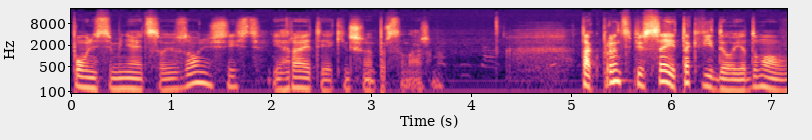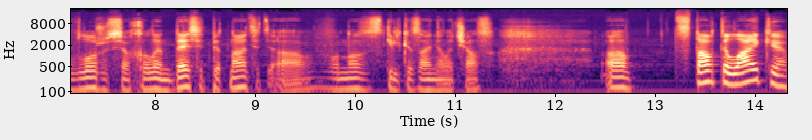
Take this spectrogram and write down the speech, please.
Повністю міняєте свою зовнішність і граєте як іншими персонажами. Так, в принципі, все. І так відео. Я думав, вложуся хвилин 10-15, а воно скільки зайняло часу. Ставте лайки.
